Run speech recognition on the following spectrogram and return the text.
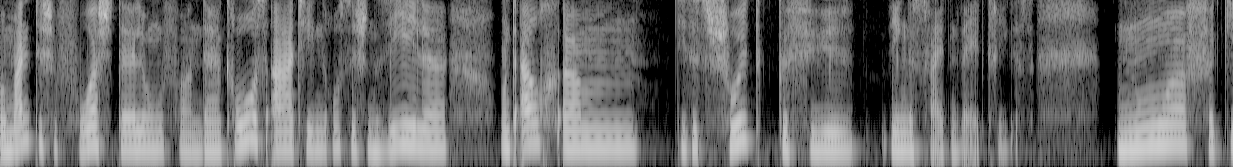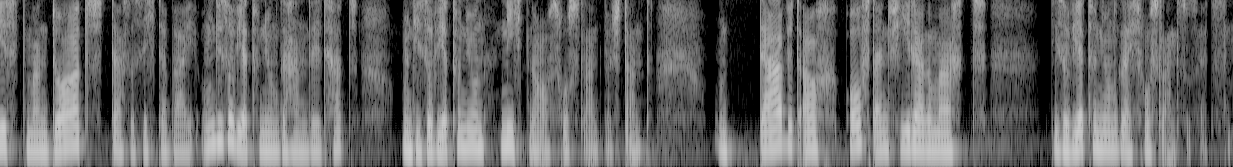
romantische Vorstellung von der großartigen russischen Seele und auch ähm, dieses Schuldgefühl wegen des Zweiten Weltkrieges. Nur vergisst man dort, dass es sich dabei um die Sowjetunion gehandelt hat und die Sowjetunion nicht nur aus Russland bestand. Und da wird auch oft ein Fehler gemacht, die Sowjetunion gleich Russland zu setzen.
